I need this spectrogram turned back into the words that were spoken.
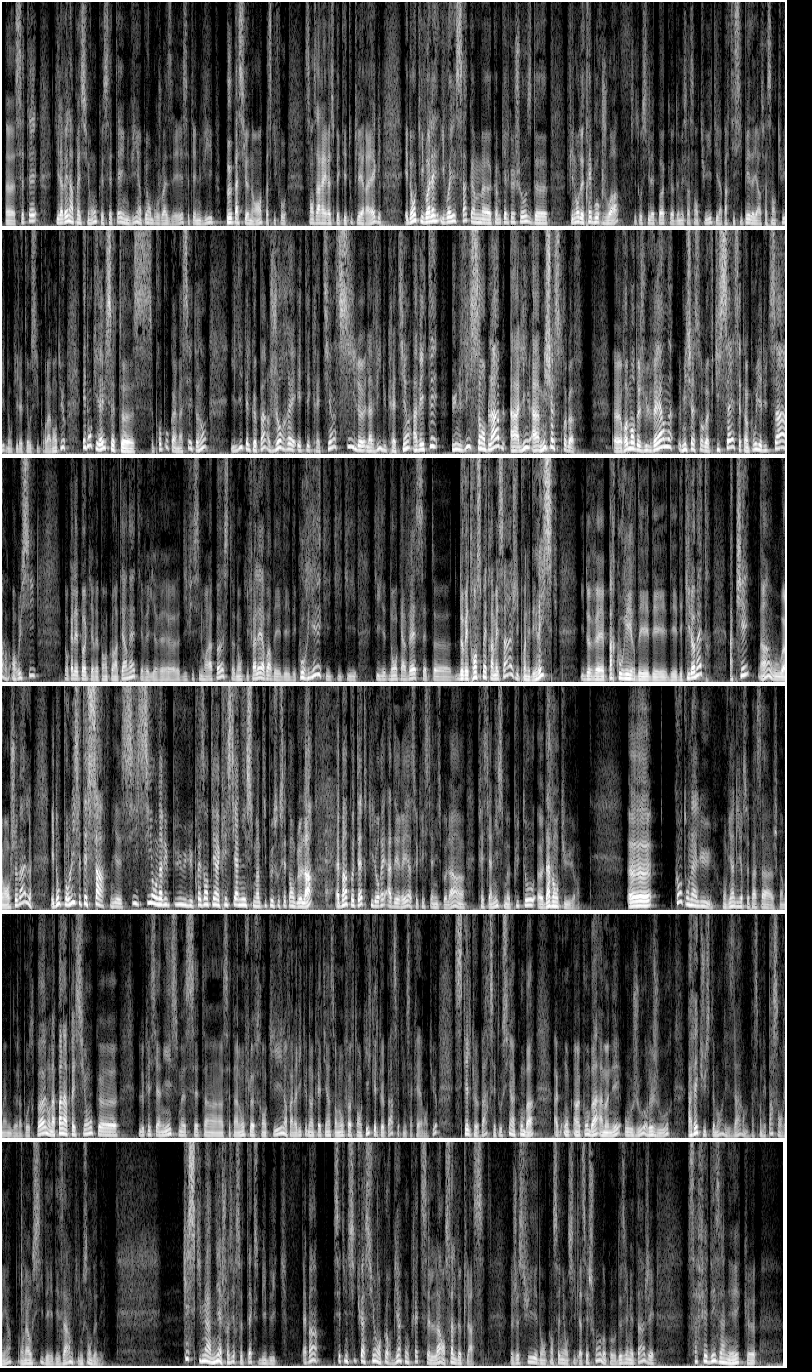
euh, c'était qu'il avait l'impression que c'était une vie un peu embourgeoisée, c'était une vie peu passionnante, parce qu'il faut sans arrêt respecter toutes les règles. Et donc, il voyait, ça comme, euh, comme quelque chose de, finalement, de très bourgeois. C'est aussi l'époque de mai 68. Il a participé d'ailleurs à 68, donc il était aussi pour l'aventure. Et donc, il a eu cette, euh, ce propos quand même assez étonnant. Il dit quelque part, j'aurais été chrétien si la vie du chrétien avait été une vie semblable à, à Michel Strogoff. Euh, roman de Jules Verne, Michel Strogoff, qui sait, c'est un courrier du tsar en Russie. Donc à l'époque, il n'y avait pas encore Internet, il y avait, il y avait euh, difficilement la poste, donc il fallait avoir des, des, des courriers qui, qui, qui, qui, donc avaient cette, euh, devaient transmettre un message, ils prenaient des risques, ils devaient parcourir des, kilomètres à pied hein, ou en cheval. Et donc pour lui, c'était ça. Si, si, on avait pu lui présenter un christianisme un petit peu sous cet angle-là, eh ben, peut-être qu'il aurait adhéré à ce christianisme-là, un christianisme plutôt euh, d'aventure. Euh, quand on a lu, on vient de lire ce passage quand même de l'apôtre Paul, on n'a pas l'impression que le christianisme, c'est un, long fleuve tranquille. Enfin, la vie d'un chrétien, c'est un long fleuve tranquille. Quelque part, c'est une sacrée aventure. Quelque part, c'est aussi un combat, un combat à mener au jour le jour, avec justement les armes, parce qu'on n'est pas sans rien. On a aussi des, des armes qui nous sont données. Qu'est-ce qui m'a amené à choisir ce texte biblique? Eh bien, c'est une situation encore bien concrète, celle-là, en salle de classe. Je suis donc enseignant aussi de la Sécheron, donc au deuxième étage, et ça fait des années que,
